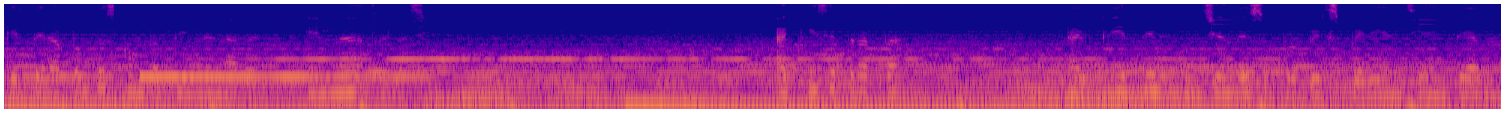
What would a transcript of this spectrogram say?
que el terapeuta es compatible en la, en la relación. Aquí se trata al cliente en función de su propia experiencia interna,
